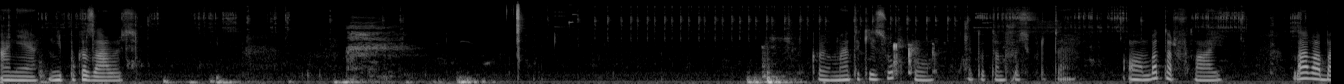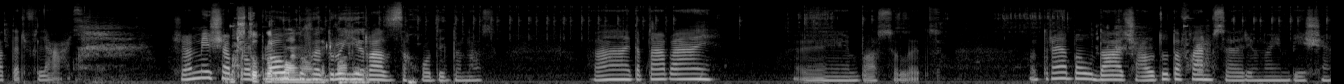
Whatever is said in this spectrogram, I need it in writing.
А, ні, не показалось. Ой, у мене такий звук був. Це там щось круте. О, батерфлай. Лава батерфляй. Що Міша Ось про уже не другий раз заходить до нас. Давай, тап-тапай. Е, Басилет. Ну треба удача, але тут фарм все рівно їм більше.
